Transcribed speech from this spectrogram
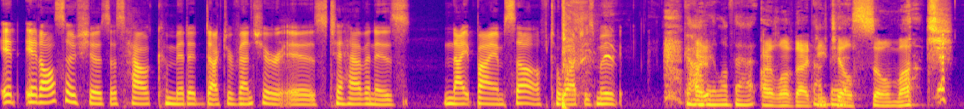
It it also shows us how committed Dr. Venture is to having his night by himself to watch his movie. God, I, love that. I love that, That detail bit. so much.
